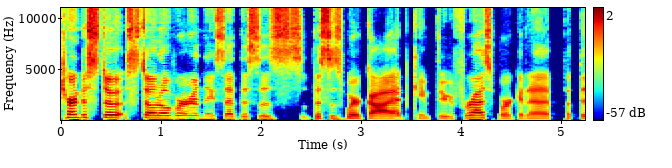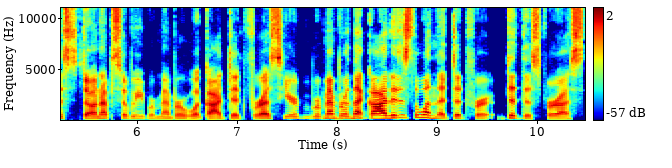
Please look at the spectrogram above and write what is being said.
turned a sto stone over and they said, "This is this is where God came through for us. We're gonna put this stone up so we remember what God did for us here. Remember Mm-hmm. that God is the one that did for did this for us."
